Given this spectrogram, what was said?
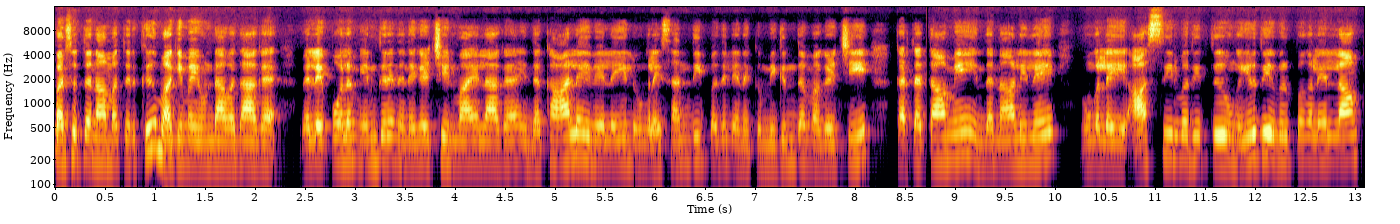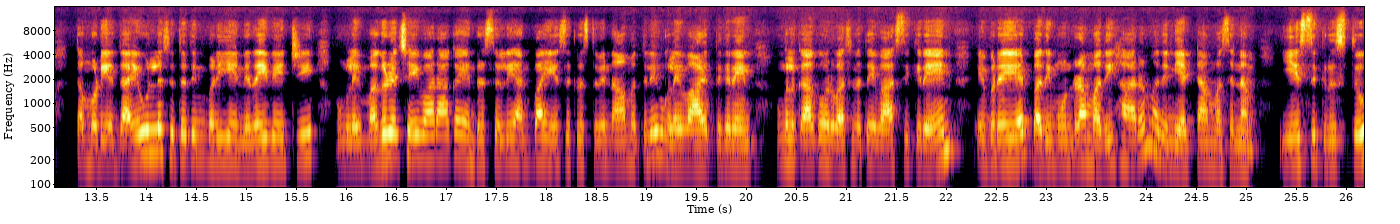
பரிசுத்த நாமத்திற்கு மகிமை உண்டாவதாக. வெள்ளை போலம் என்கிற இந்த நிகழ்ச்சியின் வாயிலாக இந்த காலை வேளையில் உங்களை சந்திப்பதில் எனக்கு மிகுந்த மகிழ்ச்சி. கர்த்தர் தாமே இந்த நாளிலே உங்களை ஆசீர்வதித்து உங்கள் இருதய விருப்பங்கள் எல்லாம் தம்முடைய தயவுள்ள சித்தத்தின்படியே நிறைவேற்றி உங்களை மகிழச் செய்வாராக என்று சொல்லி அன்பா இயேசு கிறிஸ்துவின் நாமத்திலே உங்களை வாழ்த்துகிறேன். உங்களுக்காக ஒரு வசனத்தை வாசிக்கிறேன். எபிரேயர் பதிமூன்றாம் அதிகாரம் அதன் எட்டாம் வசனம். இயேசு கிறிஸ்து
